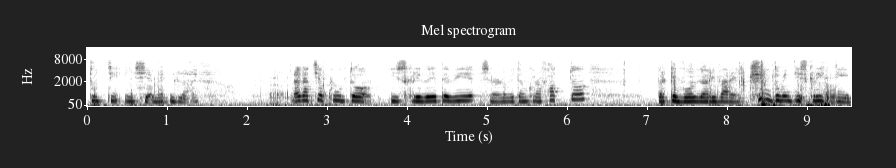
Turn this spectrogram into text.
tutti insieme in live. Ragazzi, appunto, iscrivetevi se non l'avete ancora fatto perché voglio arrivare ai 120 iscritti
